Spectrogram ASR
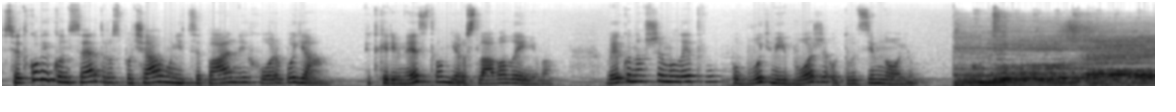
Святковий концерт розпочав муніципальний хор Боян під керівництвом Ярослава Линєва, виконавши молитву Побудь мій Боже отут зі мною. Далі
